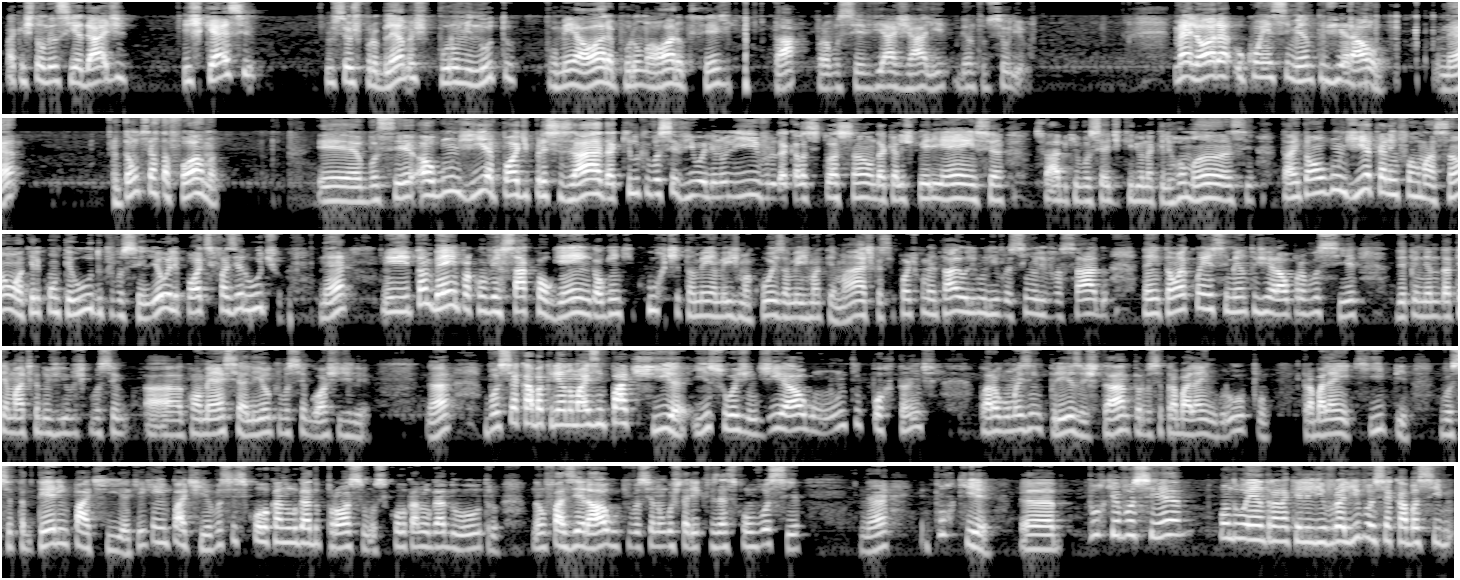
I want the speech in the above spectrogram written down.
a questão da ansiedade, esquece os seus problemas por um minuto, por meia hora, por uma hora, o que seja, tá? Para você viajar ali dentro do seu livro. Melhora o conhecimento geral, né? Então, de certa forma, é, você algum dia pode precisar daquilo que você viu ali no livro, daquela situação, daquela experiência, sabe, que você adquiriu naquele romance, tá? Então, algum dia aquela informação, aquele conteúdo que você leu, ele pode se fazer útil, né? E também para conversar com alguém, alguém que curte também a mesma coisa, a mesma temática. Você pode comentar, ah, eu li um livro assim, um livro assado. Né? Então é conhecimento geral para você, dependendo da temática dos livros que você ah, comece a ler ou que você goste de ler. Né? Você acaba criando mais empatia. Isso hoje em dia é algo muito importante para algumas empresas, tá? Para você trabalhar em grupo, trabalhar em equipe, você ter empatia. O que é empatia? Você se colocar no lugar do próximo, se colocar no lugar do outro, não fazer algo que você não gostaria que fizesse com você. Né? Por quê? É, porque você, quando entra naquele livro ali, você acaba se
